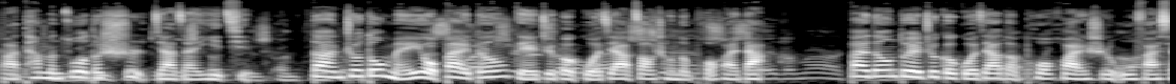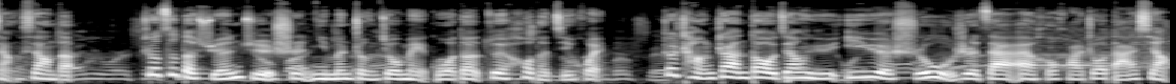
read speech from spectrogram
把他们做的事加在一起，但这都没有拜登给这个国家造成的破坏大。拜登对这个国家的破坏是无法想象的。这次的选举是你们拯救美国的最后的机会。这场战斗将于一月十五日在爱荷华州打响，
